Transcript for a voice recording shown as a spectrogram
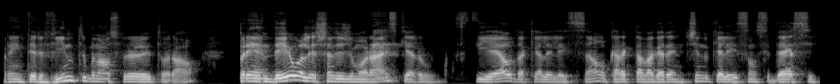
Para intervir no Tribunal Superior Eleitoral, prender o Alexandre de Moraes, que era o fiel daquela eleição, o cara que estava garantindo que a eleição se desse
